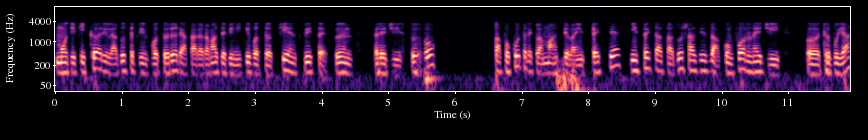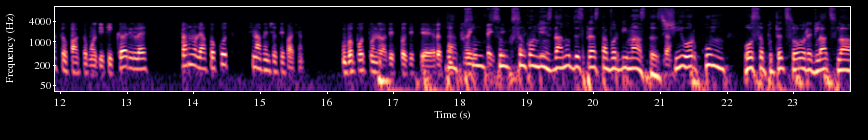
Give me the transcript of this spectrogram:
modificările aduse prin hotărârea care a rămas definitivă să fie înscrise în registru, s-a făcut reclamație la inspecție, inspecția s-a dus și a zis, da, conform legii uh, trebuia să facă modificările, dar nu le-a făcut și nu avem ce să-i facem. Vă pot pune la dispoziție răspunsul da, sunt, sunt, sunt convins, dar nu despre asta vorbim astăzi. Da. Și oricum o să puteți să o reglați la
